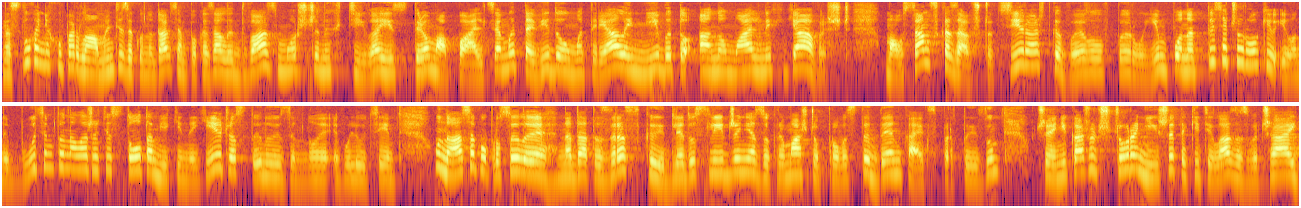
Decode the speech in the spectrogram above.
На слуханнях у парламенті законодавцям показали два зморщених тіла із трьома пальцями та відеоматеріали, нібито аномальних явищ. Маусан сказав, що ці рештки виявили в Перу. Їм понад тисячу років, і вони буцімто належать істотам, які не є частиною земної еволюції. У НАСА попросили надати зразки для дослідження, зокрема, щоб провести ДНК-експертизу. Вчені кажуть, що раніше такі тіла зазвичай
